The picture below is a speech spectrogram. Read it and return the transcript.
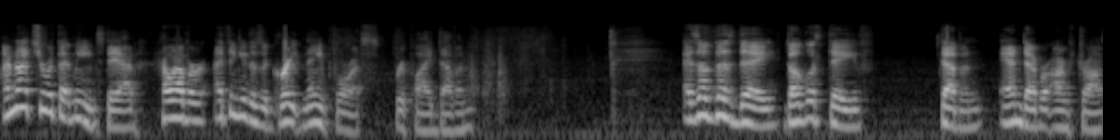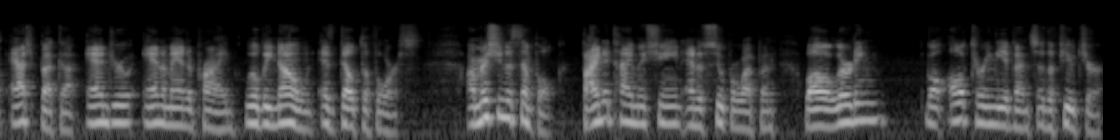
I'm not sure what that means, Dad. However, I think it is a great name for us, replied Devon. As of this day, Douglas Dave, Devon, and Deborah Armstrong, Ashbeka, Andrew, and Amanda Prime will be known as Delta Force. Our mission is simple find a time machine and a super weapon while alerting while altering the events of the future.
